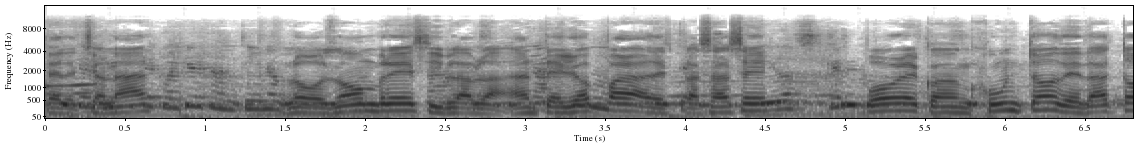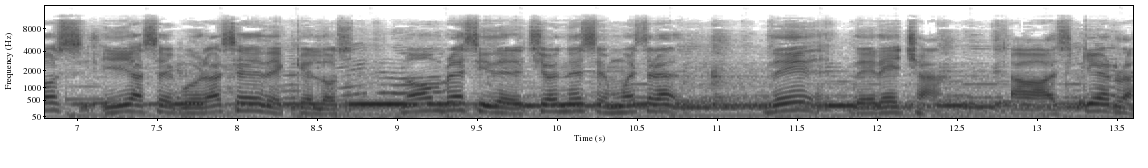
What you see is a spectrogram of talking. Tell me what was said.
seleccionar los nombres y bla bla. Anterior para desplazarse por el conjunto de datos y asegurarse de que los nombres y direcciones se muestran de derecha a izquierda.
